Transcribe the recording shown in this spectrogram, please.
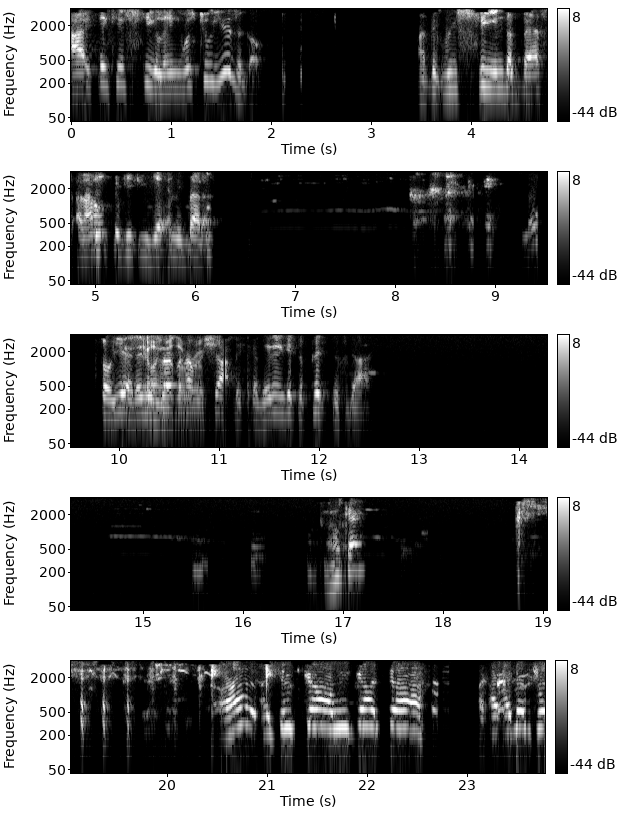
I think his ceiling was two years ago. I think we've seen the best, and I don't think he can get any better. So yeah, His they ceiling was deserve another roof. shot because they didn't get to pick this guy. Okay. All right, I think uh, we got. Uh, I, I know Dre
